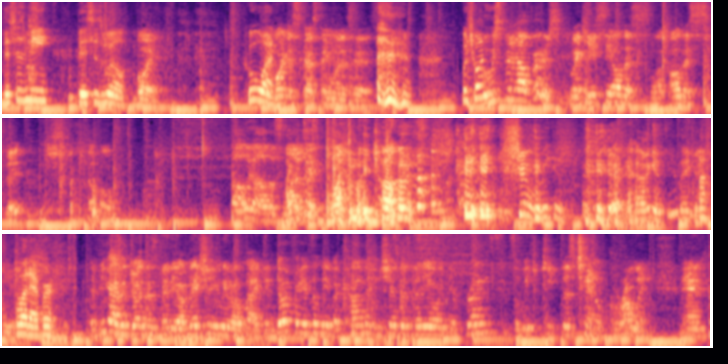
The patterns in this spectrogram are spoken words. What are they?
this is me, this is Will. Boy, Who the won? more disgusting one is his. Which one? Who spit it out first? Wait, can you see all this all this spit? Just fucking- oh. Oh, look at all this I slime. can taste blood in my gums. Shoot, me too. I can see they Uh, can. whatever. If you guys enjoyed this video, make sure you leave a like and don't forget to leave a comment and share this video with your friends so we can keep this channel growing. And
